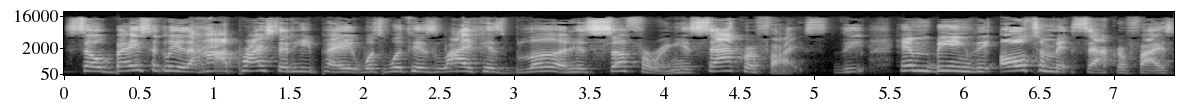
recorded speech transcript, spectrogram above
So basically the high price that he paid was with his life, his blood, his suffering, his sacrifice, the, him being the ultimate sacrifice,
